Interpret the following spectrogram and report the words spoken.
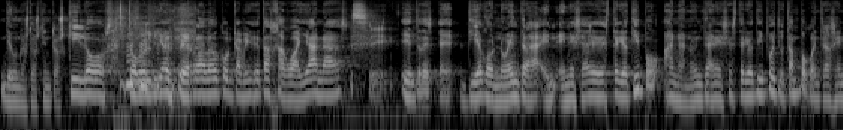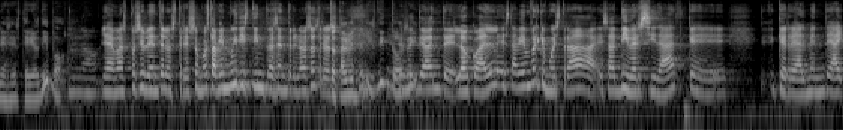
de unos 200 kilos, todo el día encerrado con camisetas hawaianas. Sí. Y entonces eh, Diego no entra en, ese estereotipo, Ana no entra en ese estereotipo y tú tampoco entras en ese estereotipo. No. Y además posiblemente los tres somos también muy distintos entre nosotros. Totalmente distintos. Efectivamente, lo cual está bien porque muestra esa diversidad que que realmente hay.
